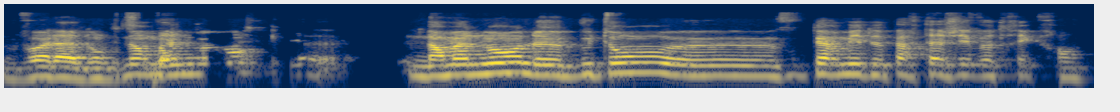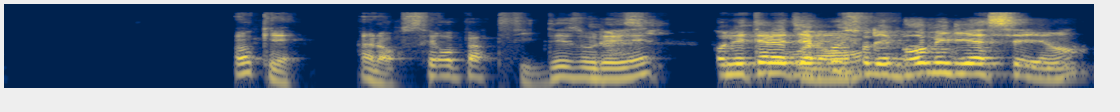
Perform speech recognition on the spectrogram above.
Voilà, donc normalement, euh, normalement le bouton euh, vous permet de partager votre écran. Ok, alors c'est reparti. Désolé. On était à la diapo sur les broméliacées. Hein.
